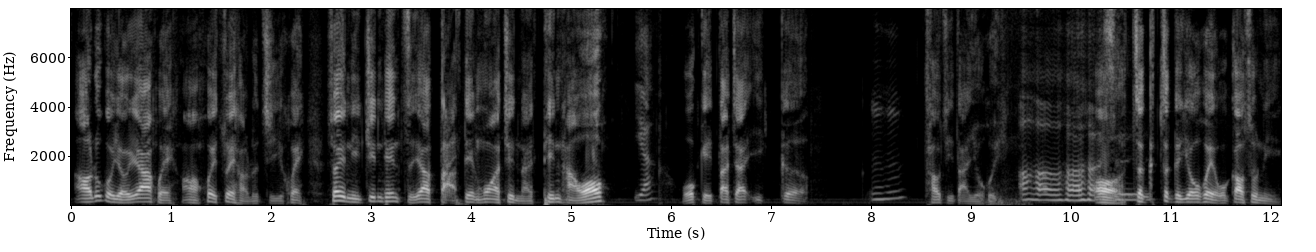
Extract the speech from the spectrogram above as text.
啊、如果有压回啊、会最好的机会。所以你今天只要打电话进来，听好哦，呀，我给大家一个嗯哼，超级大优惠。哦哦，这个这个优惠我告诉你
